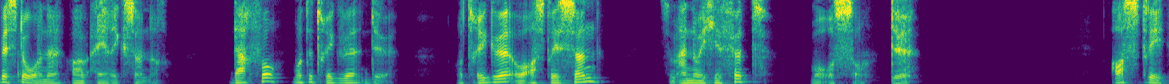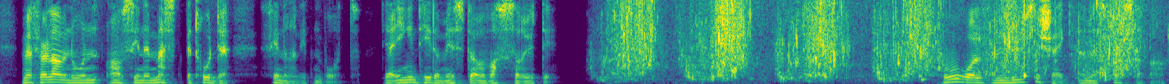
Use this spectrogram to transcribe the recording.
bestående av Eiriks sønner. Derfor måtte Trygve dø, og Trygve og Astrids sønn, som ennå ikke er født, må også dø. Astrid, med følge av noen av sine mest betrodde, finner en liten båt. De har ingen tid å miste og vasser uti. Torolf Luseskjegg, hennes fosterfar,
